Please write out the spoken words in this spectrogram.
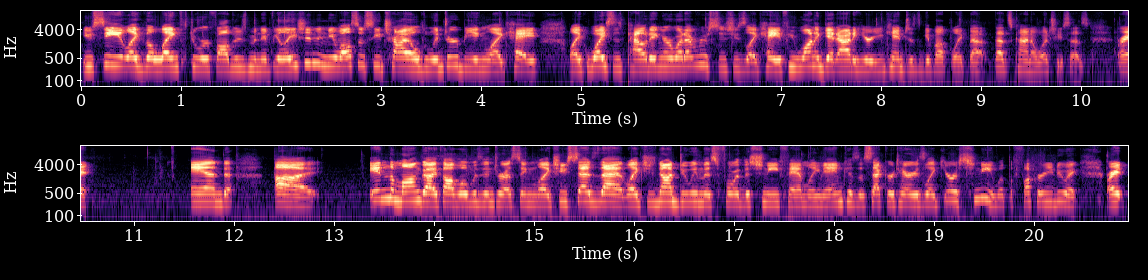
You see like the length to her father's manipulation and you also see child winter being like hey like weiss is pouting or whatever so she's like hey if you want to get out of here you can't just give up like that. That's kind of what she says right? And uh in the manga i thought what was interesting like she says that like she's not doing this for the Schnee family name because the secretary's like you're a Schnee what the fuck are you doing? Right?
